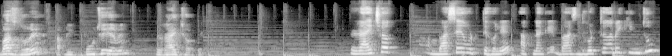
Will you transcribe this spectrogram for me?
বাস ধরে আপনি পৌঁছে যাবেন রায়চকে। রায়চক বাসে উঠতে হলে আপনাকে বাস ধরতে হবে কিন্তু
